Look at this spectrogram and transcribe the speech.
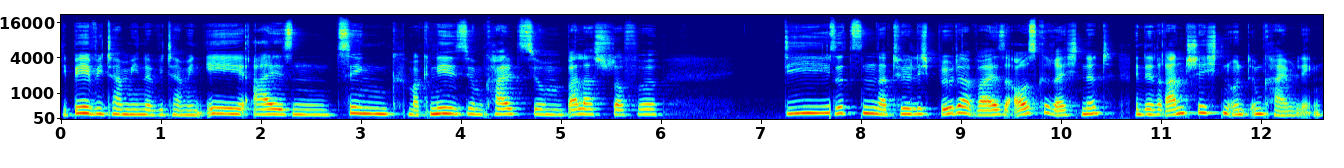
die B-Vitamine, Vitamin E, Eisen, Zink, Magnesium, Calcium, Ballaststoffe, die sitzen natürlich blöderweise ausgerechnet in den Randschichten und im Keimling.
